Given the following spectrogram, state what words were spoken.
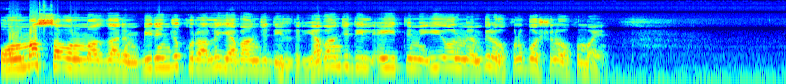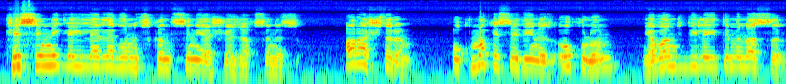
Olmazsa olmazların birinci kuralı yabancı dildir. Yabancı dil eğitimi iyi olmayan bir okulu boşuna okumayın. Kesinlikle ileride bunun sıkıntısını yaşayacaksınız. Araştırın. Okumak istediğiniz okulun Yabancı dil eğitimi nasıl?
